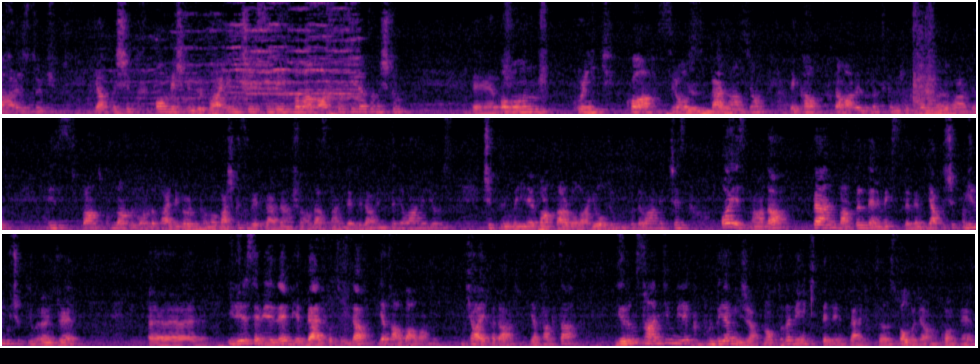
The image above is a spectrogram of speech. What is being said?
Bahar Öztürk. Yaklaşık 15 gündür bu ailenin içerisindeyim. Babam vasıtasıyla tanıştım. Ee, babamın kronik koa, siroz, hipertansiyon ve kalp damarlarında tıkanıklık sorunları vardı. Biz bant kullandık, onda fayda gördük ama başka sebeplerden şu anda hastanede tedavimize devam ediyoruz. Çıktığında yine bantlarla olan yolculuğumuza devam edeceğiz. O esnada ben bantları denemek istedim. Yaklaşık bir buçuk yıl önce eee, ileri seviyede bir bel fıtığıyla yatağa bağlandım. İki ay kadar yatakta yarım santim bile kıpırdayamayacak noktada beni kilitledi. Bel fıtığı, sol bacağım komple.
